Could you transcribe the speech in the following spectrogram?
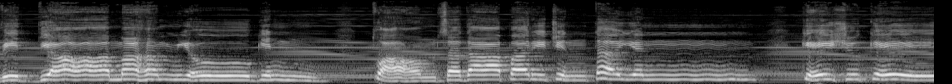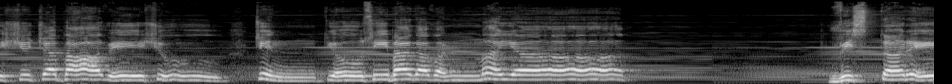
विद्यामहं योगिन्? त्वां सदा परिचिन्तयन्। केषु केषु च भावेषु चिन्त्योऽसि भगवन्मया। विस्तरेणात्मनो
